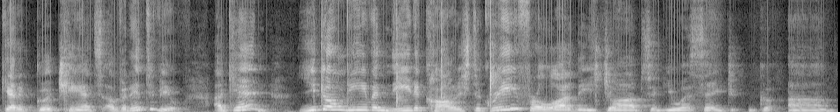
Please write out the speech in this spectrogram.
get a good chance of an interview. Again, you don't even need a college degree for a lot of these jobs at USA um,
